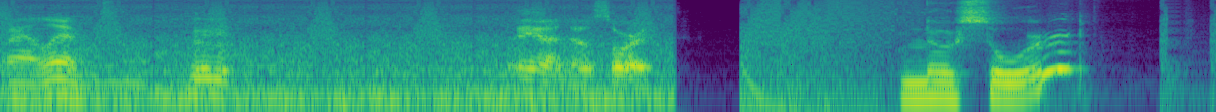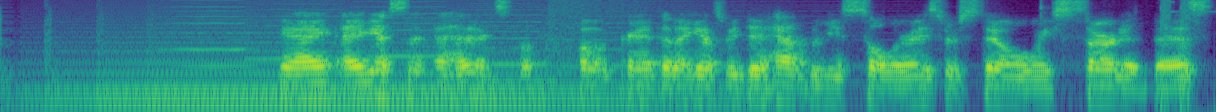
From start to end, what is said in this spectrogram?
But I lived. Yeah, no sword. no sword? Yeah, I, I guess, uh, it's- well, granted, I guess we did have the Solar Racer still when we started this.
